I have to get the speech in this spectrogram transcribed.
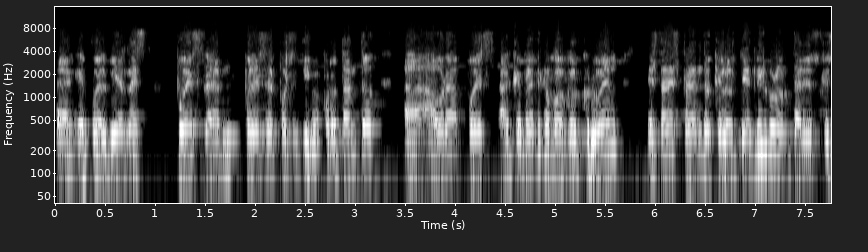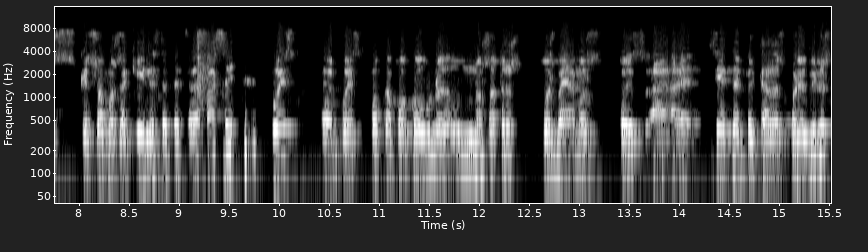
que fue el viernes, pues em, puede ser positivo. Por lo tanto, ahora, pues, aunque parece un poco cruel, están esperando que los 10.000 voluntarios que, somos aquí en esta tercera fase, pues, eh, pues poco a poco uno, nosotros pues vayamos pues siendo infectados por el virus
